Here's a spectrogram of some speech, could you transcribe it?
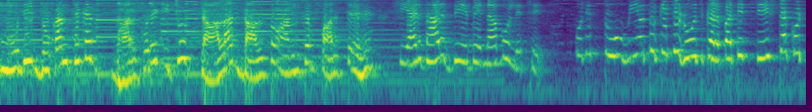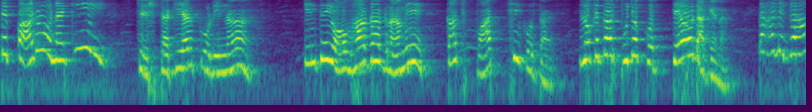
মুদির দোকান থেকে ধার করে কিছু চাল আর ডাল তো আনতে পারতে। সে আর ধার দেবে না বলেছে। বলে তুমিও তো কিছু রোজগার পাতির চেষ্টা করতে পারো নাকি? চেষ্টা কি আর করি না? কিন্তু এই অভাগা গ্রামে কাজ পাচ্ছি কোথায়? লোকে তো আর পুজো করতেও ডাকে না। তাহলে যাও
